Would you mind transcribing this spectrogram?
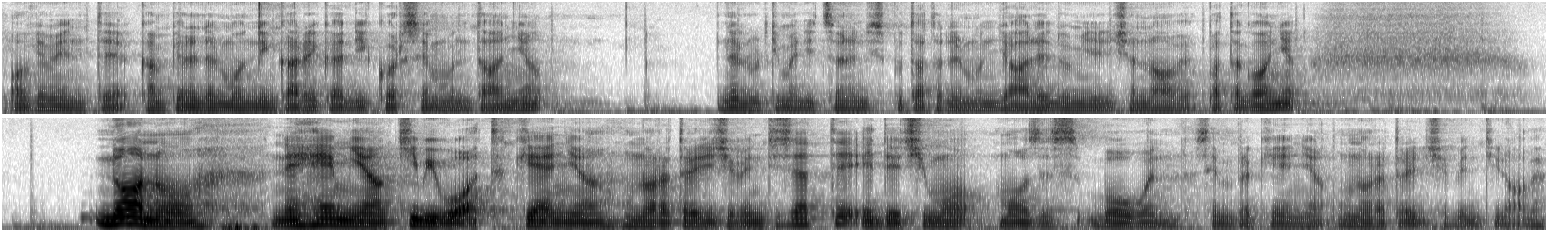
ovviamente campione del mondo in carica di corsa in montagna, nell'ultima edizione disputata del Mondiale 2019 Patagonia. Nono Nehemia Kibiwat, Kenya, 1 ora 13.27 e decimo Moses Bowen, sempre Kenya, 1 ora 13.29.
